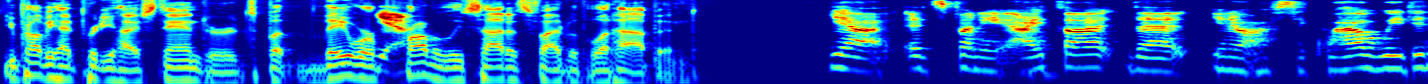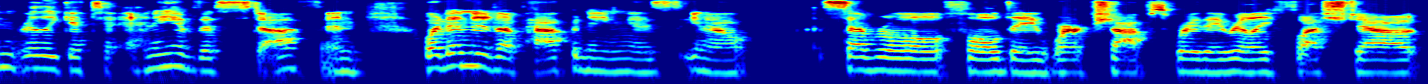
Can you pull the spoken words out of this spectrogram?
you probably had pretty high standards, but they were yeah. probably satisfied with what happened. Yeah, it's funny. I thought that, you know, I was like, wow, we didn't really get to any of this stuff. And what ended up happening is, you know, several full day workshops where they really fleshed out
